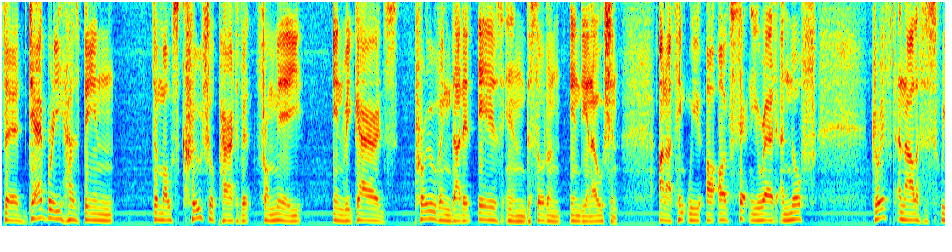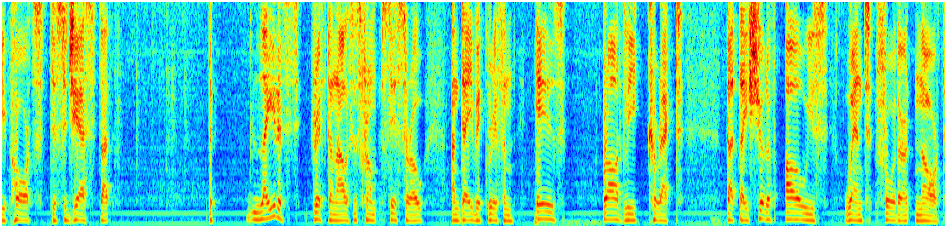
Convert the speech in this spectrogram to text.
the debris has been the most crucial part of it for me in regards proving that it is in the southern Indian Ocean. And I think we, I've certainly read enough drift analysis reports to suggest that the latest drift analysis from CSIRO and David Griffin is broadly correct that they should have always went further north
